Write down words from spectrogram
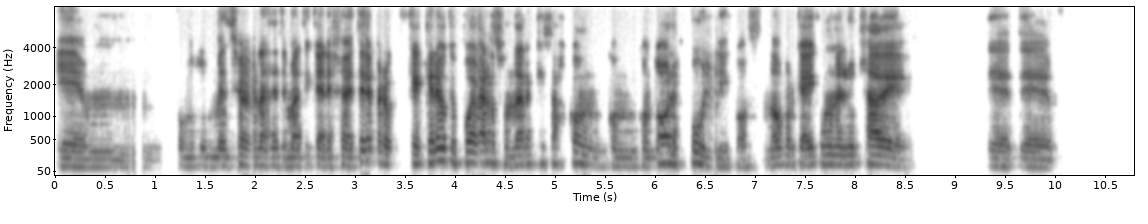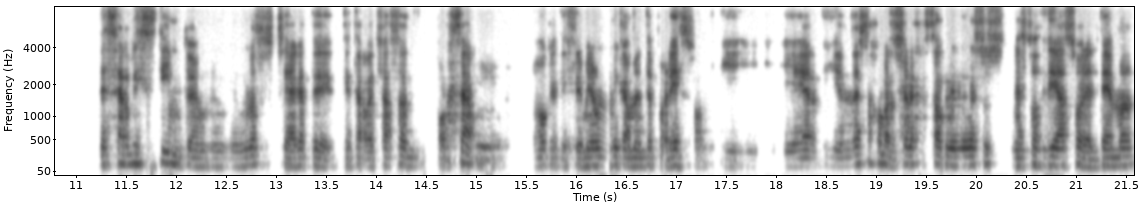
eh, como tú mencionas, de temática LGBT, pero que creo que puede resonar quizás con, con, todos los públicos, ¿no? Porque hay como una lucha de, de, de ser distinto en, en una sociedad que te, que te rechazan por serlo, ¿no? Que te discriminan únicamente por eso. Y, y, y en estas conversaciones que he estado teniendo en estos, en estos días sobre el tema,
